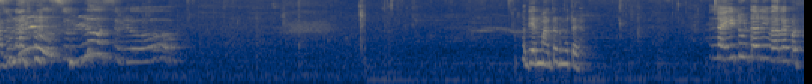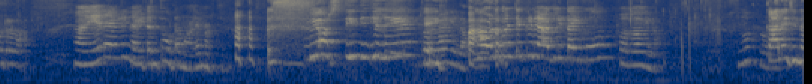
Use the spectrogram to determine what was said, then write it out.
ಅದನ್ನ ಸುಳ್ಳು ಸುಳ್ಳು ಅದೇನ್ ಮಾತಾಡ್ ಮತ್ತೆ? ನೈಟ್ ಊಟ ಇವಾಗಲೇ ಕೊಟ್ಬಿಟ್ರಲ್ಲ. ನಾನು ಏನೇ ಆಗಲಿ ನೈಟ್ ಅಂತೂ ಊಟ ಮಾಡೇ ಮಾಡ್ತೀನಿ. ಅಷ್ಟು ತಿಂದಿದ್ಯಲ್ಲೇ. ಏಳು ಗಂಟೆ ಕಡೆ ಆಗಲಿ ಟೈಮು ಪರವಾಗಿಲ್ಲ. ಕಾಲೇಜಿಂದ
